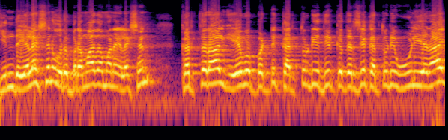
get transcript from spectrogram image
இந்த எலெக்ஷன் ஒரு பிரமாதமான எலெக்ஷன் கர்த்தரால் ஏவப்பட்டு கர்த்தருடைய தீர்க்கதரிசிய கர்த்தருடைய ஊழியராய்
